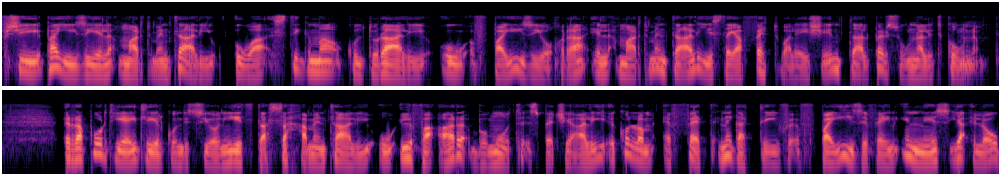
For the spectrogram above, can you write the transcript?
F'xi pajjiżi il-mard mentali huwa stigma kulturali u f'pajjiżi oħra il-mard mentali jista' jaffettwa l-għixien tal-persuna li tkun. Ir-rapport jgħid li l-kundizzjonijiet tas-saħħa mentali u l-faqar b'mod speċjali jkollhom effett negattiv f'pajjiżi fejn in-nies jaqilgħu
